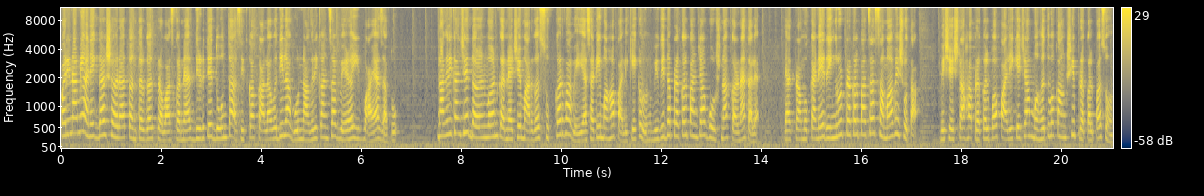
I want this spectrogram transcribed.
परिणामी अनेकदा शहरात अंतर्गत प्रवास करण्यास दीड ते दोन तास इतका कालावधी लागून नागरिकांचा वेळही वाया जातो. नागरिकांचे दळणवळण करण्याचे मार्ग सुकर व्हावे यासाठी महापालिकेकडून विविध प्रकल्पांच्या घोषणा करण्यात आल्या. यात प्रामुख्याने रिंग रोड प्रकल्पाचा समावेश होता. विशेषतः हा प्रकल्प पालिकेच्या महत्वाकांक्षी प्रकल्प असून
